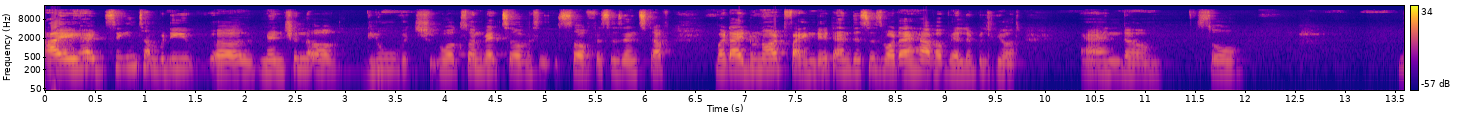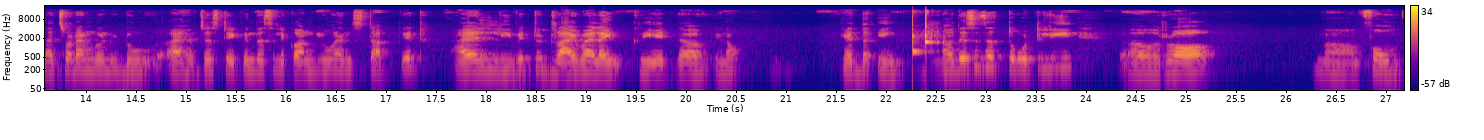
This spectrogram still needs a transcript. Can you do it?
I had seen somebody uh, mention a glue which works on wet surfaces, surfaces and stuff but I do not find it and this is what I have available here. And um, so that's what I'm going to do. I have just taken the silicone glue and stuck it. I'll leave it to dry while I create the you know get the ink. Now this is a totally uh, raw uh, foam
